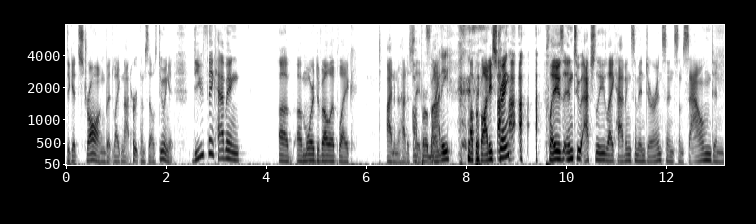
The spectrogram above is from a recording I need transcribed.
to get strong, but like not hurt themselves doing it. Do you think having a, a more developed like I don't know how to say Upper this like, body? upper body strength plays into actually like having some endurance and some sound and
